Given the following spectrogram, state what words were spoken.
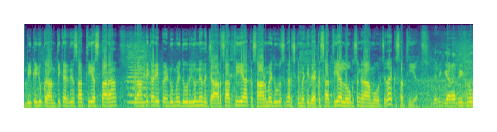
ਬੀਕੇਯੂ ਕ੍ਰਾਂਤੀਕਾਰੀ ਦੇ ਸਾਥੀ ਆ 17 ਕ੍ਰਾਂਤੀਕਾਰੀ ਪਿੰਡੂ ਮਜ਼ਦੂਰ ਯੂਨੀਅਨ ਦੇ 4 ਸਾਥੀ ਆ ਕਿਸਾਨ ਮਜ਼ਦੂਰ ਸੰਘਰਸ਼ ਕਮੇਟੀ ਦਾ ਇੱਕ ਸਾਥੀ ਆ ਲੋਕ ਸੰਗਰਾਮ ਮੋਰਚੇ ਦਾ ਇੱਕ ਸਾਥੀ ਆ। ਜਿਹੜੀ 11 ਤਰੀਕ ਨੂੰ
